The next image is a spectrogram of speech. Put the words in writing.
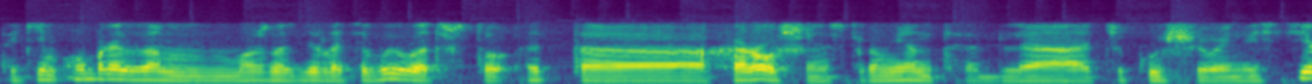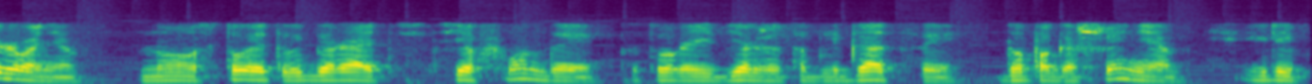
Таким образом, можно сделать вывод, что это хороший инструмент для текущего инвестирования, но стоит выбирать те фонды, которые держат облигации до погашения или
